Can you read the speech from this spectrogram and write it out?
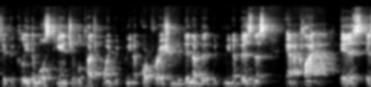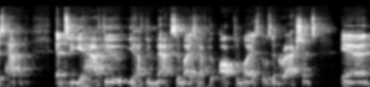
typically the most tangible touch point between a corporation within a between a business and a client is is happening. And so you have to you have to maximize you have to optimize those interactions. And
